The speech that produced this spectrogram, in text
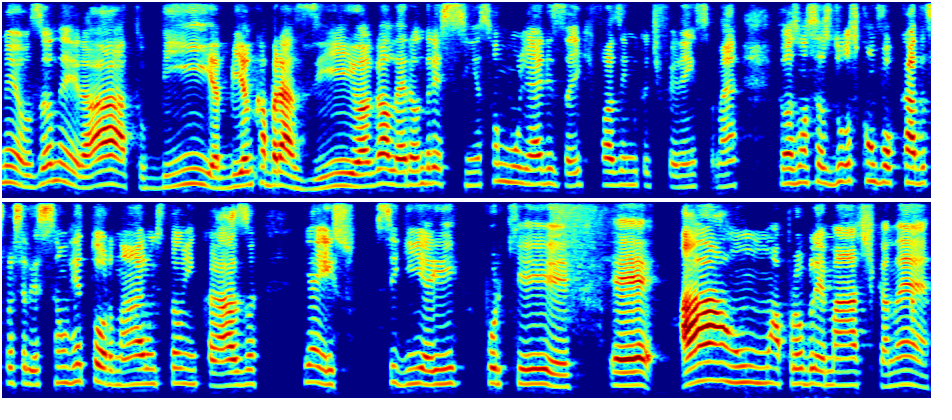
Meu, Zanerato, Bia, Bianca Brasil, a galera Andressinha, são mulheres aí que fazem muita diferença, né? Então, as nossas duas convocadas para a seleção retornaram, estão em casa, e é isso, seguir aí, porque é, há uma problemática, né?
